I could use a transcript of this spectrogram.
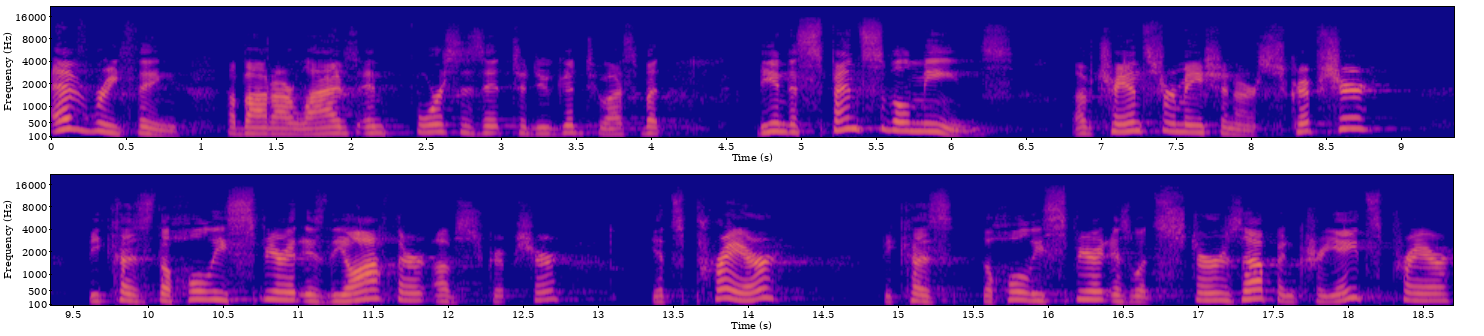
everything about our lives and forces it to do good to us. But the indispensable means of transformation are Scripture, because the Holy Spirit is the author of Scripture, it's prayer because the Holy Spirit is what stirs up and creates prayer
